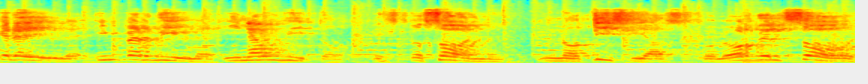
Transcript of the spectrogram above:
Increíble, imperdible, inaudito. Estos son noticias color del sol.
